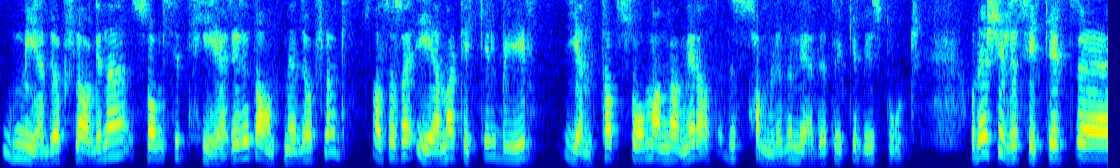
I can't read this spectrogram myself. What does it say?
medieoppslagene som siterer et annet medieoppslag. Altså så Én artikkel blir gjentatt så mange ganger at det samlede medietrykket blir stort. Og Det skyldes sikkert eh,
